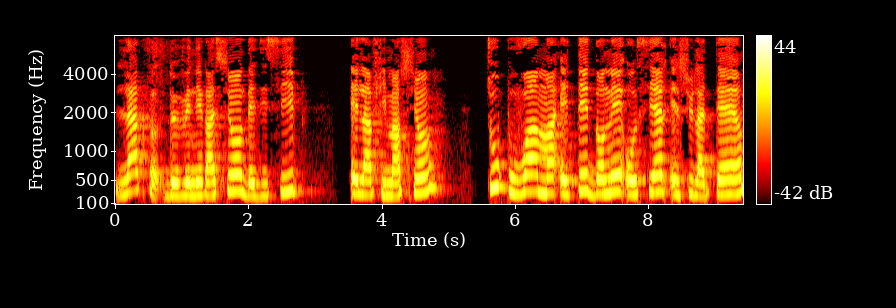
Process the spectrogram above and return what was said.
l'acte de vénération des disciples et l'affirmation tout pouvoir m'a été donné au ciel et sur la terre,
